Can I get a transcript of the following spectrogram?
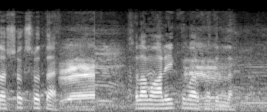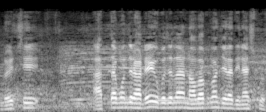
দর্শক শ্রোতা সালামু আলাইকুম রহমতুল্লাহ। রয়েছি আত্মাবন্দের হাটে, উপজেলা নবাবগঞ্জ, জেলা দিনাজপুর।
